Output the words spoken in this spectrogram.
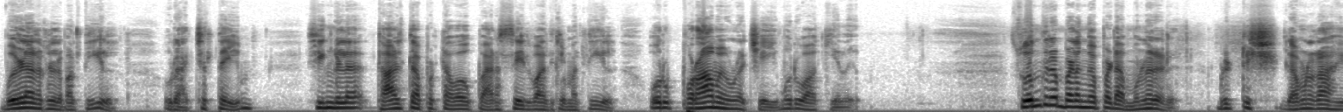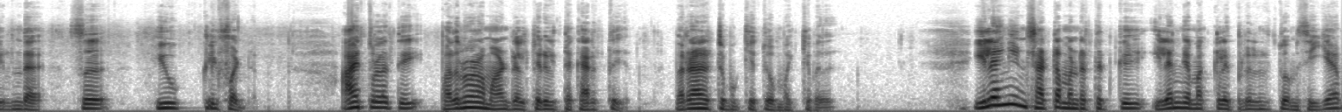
வேளாளர்கள் மத்தியில் ஒரு அச்சத்தையும் சிங்கள தாழ்த்தப்பட்ட வகுப்பு அரசியல்வாதிகள் மத்தியில் ஒரு பொறாமை உணர்ச்சியையும் உருவாக்கியது. சுதந்திரம் வழங்கப்பட முன்னரில் பிரிட்டிஷ் கவர்னராக இருந்த சர் ஹியூ கிளிஃபர்ட் ஆயிரத்தி தொள்ளாயிரத்தி பதினோராம் ஆண்டில் தெரிவித்த கருத்து வரலாற்று முக்கியத்துவம் வைக்கிறது இலங்கையின் சட்டமன்றத்திற்கு இலங்கை மக்களை பிரதிநிதித்துவம் செய்ய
